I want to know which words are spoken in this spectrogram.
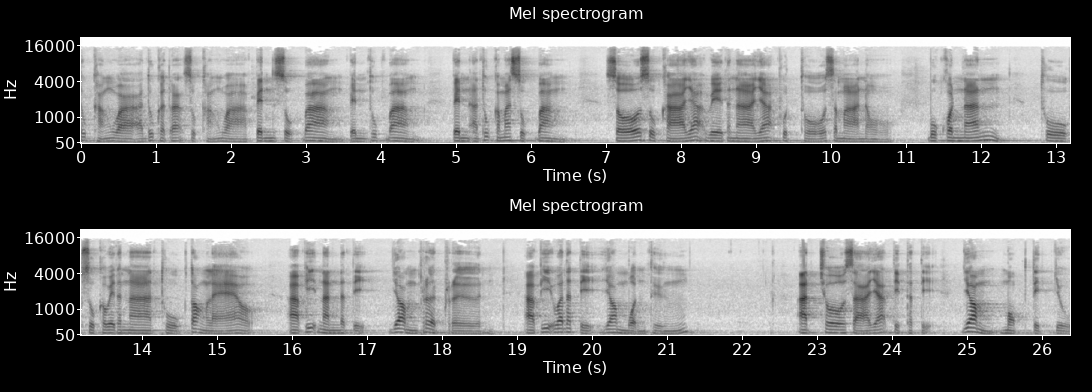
ทุกขังวาอทุกขตะสุขขังวา เป็นสุขบ้าง เป็นทุกข์บ้าง เป็นอทุกขมสุขบ้าง โสสุขายะเวทนายะพุทโธสมาโน บุคคลนั้น ถูกสุขเวทนาถูกต้องแล้วอภินันติย่อมเพลิดเพลิน อภิวัตติย่อมบ่นถึง อัจโชสายติทติ ย่อมหมกติดอยู่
